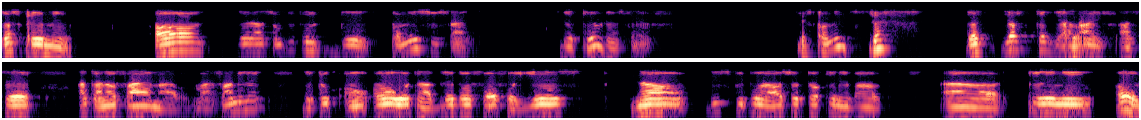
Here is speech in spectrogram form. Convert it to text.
just kill me. Or there are some people they commit suicide, they kill themselves. Just commit, just just just take their life and say, I cannot find my my family. They took all, all what I've labored for for years. Now these people are also talking about uh, me. Oh,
